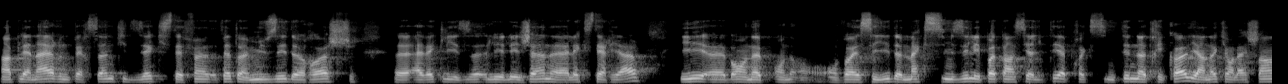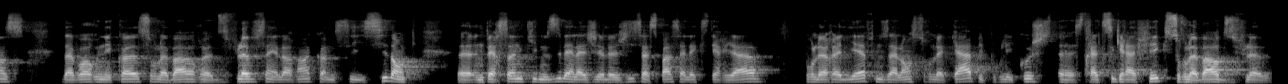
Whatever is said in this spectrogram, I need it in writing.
en plein air. Une personne qui disait qu'il s'était fait, un musée de roches avec les, les, jeunes à l'extérieur. Et euh, bon, on, va essayer de maximiser les potentialités à proximité de notre école. Il y en a qui ont la chance d'avoir une école sur le bord euh, du fleuve Saint-Laurent comme c'est ici. Donc, euh, une personne qui nous dit, bien, la géologie, ça se passe à l'extérieur. Pour le relief, nous allons sur le cap et pour les couches stratigraphiques, sur le bord du fleuve.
